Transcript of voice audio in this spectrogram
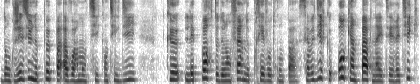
Donc Jésus ne peut pas avoir menti quand il dit que les portes de l'enfer ne prévaudront pas. Ça veut dire qu'aucun pape n'a été hérétique.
